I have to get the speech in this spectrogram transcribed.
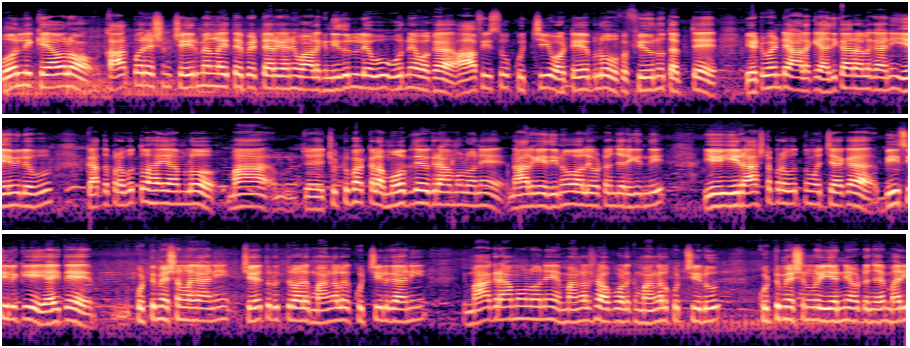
ఓన్లీ కేవలం కార్పొరేషన్ చైర్మన్లు అయితే పెట్టారు కానీ వాళ్ళకి నిధులు లేవు. ఊరినే ఒక ఆఫీసు కుర్చీ ఒక టేబుల్ ఒక ఫ్యూను తప్పితే ఎటువంటి వాళ్ళకి అధికారాలు కానీ ఏమీ లేవు. గత ప్రభుత్వ హయాంలో మా చుట్టుపక్కల మోపిదేవి గ్రామంలోనే నాలుగైదు ఇనోవాలు ఇవ్వటం జరిగింది. ఈ ఈ రాష్ట్ర ప్రభుత్వం వచ్చాక బీసీలకి అయితే కుట్టు మిషన్లు కానీ చేతివృత్తుల వాళ్ళకి మంగళ కుర్చీలు కానీ మా గ్రామంలోనే మంగళ షాప్ వాళ్ళకి మంగళ కుర్చీలు కుట్టు మిషన్లు ఇవన్నీ ఇవ్వటం జరిగింది. మరి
